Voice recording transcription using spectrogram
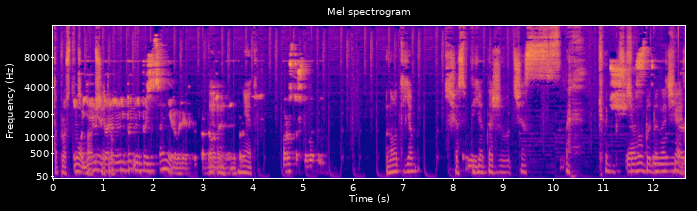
это просто Ну, типа, я имею в виду, они не, не позиционировали это продолжение. Они просто- Нет. Просто, что в этой... Ну вот я сейчас, я даже вот сейчас, как чего бы да начать?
